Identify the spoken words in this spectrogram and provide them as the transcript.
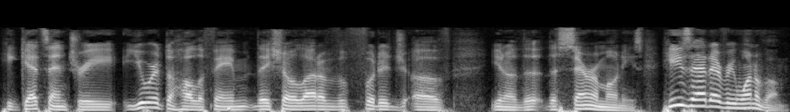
he gets entry. You were at the Hall of Fame. They show a lot of footage of you know the the ceremonies. He's at every one of them.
